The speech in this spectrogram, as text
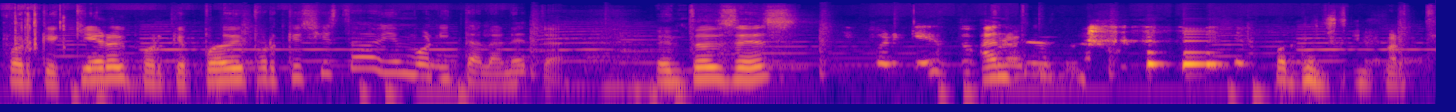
porque quiero y porque puedo y porque sí estaba bien bonita, la neta. Entonces, porque es tu antes, porque es parte.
